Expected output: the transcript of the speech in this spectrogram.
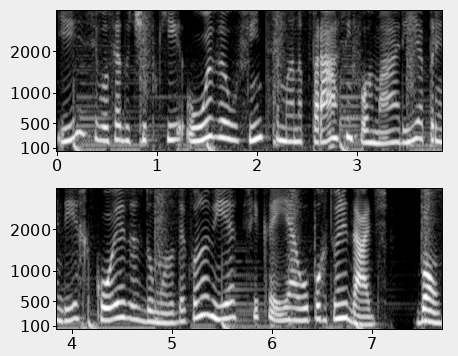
e se você é do tipo que usa o fim de semana para se informar e aprender coisas do do mundo da economia, fica aí a oportunidade. Bom,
